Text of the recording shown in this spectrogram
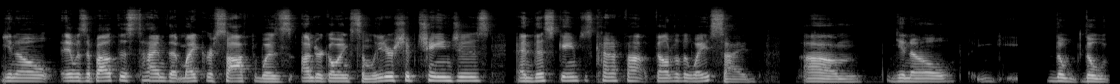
you know, it was about this time that Microsoft was undergoing some leadership changes, and this game just kind of fell, fell to the wayside. Um, you know, the the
